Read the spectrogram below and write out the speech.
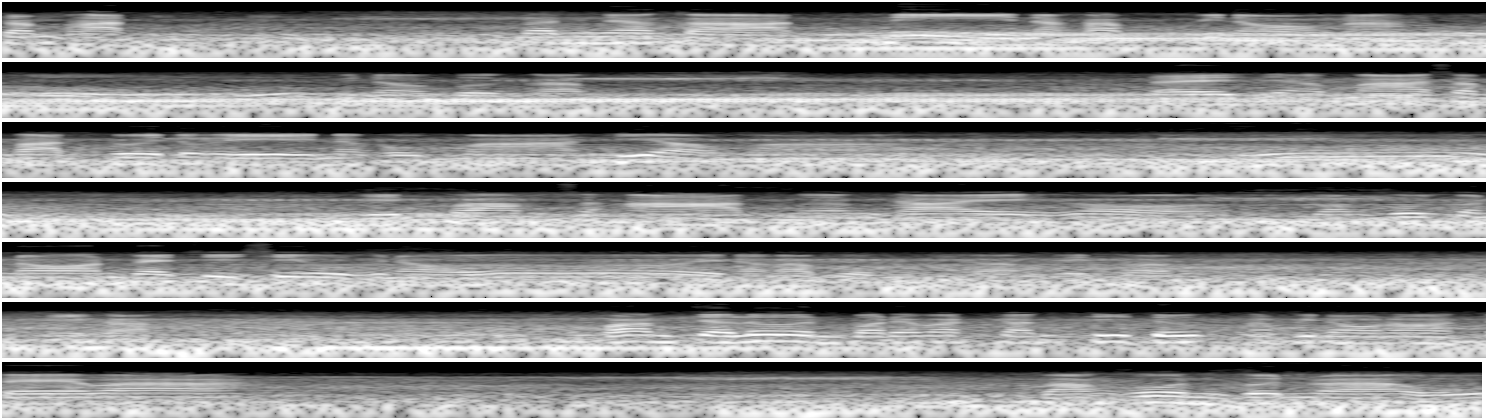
สัมผัสบรรยากาศนี่นะครับ พี่น้องนะโอ้โหพี่น้องเบิ่งครับได้มาสัมผัสด้วยตัวเองนะผมมาเที่ยวมา ห็นความสะอาดเมืองไทยก็บางคนก็นอนแบบชิวๆพี่น้องเอ้ยนะครับผมนี่ครับเห็นความนี่ครับ ความเจริญบริวัติกันที่ตึกนะพี่น้องเนาะแต่ว่า บางคนเพิ่นว่าโอ้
